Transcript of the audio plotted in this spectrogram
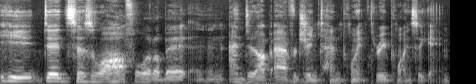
he did sizzle off a little bit and ended up averaging 10.3 points a game.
